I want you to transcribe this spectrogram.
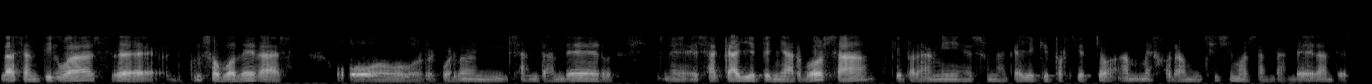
Las antiguas, eh, incluso bodegas, o recuerdo en Santander, eh, esa calle Peñarbosa, que para mí es una calle que, por cierto, ha mejorado muchísimo en Santander. Antes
